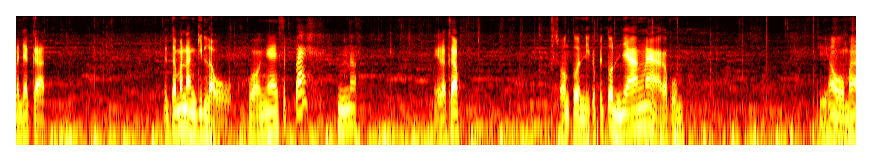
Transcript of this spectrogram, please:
บรรยากาศ เป็นตะมานั่งกินเหล่าบอกง่ายสักแป๊ะนะนี่แหละครับสองต้นนี้ก็เป็นต้นยางหน้าครับผม ที่เฮามา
